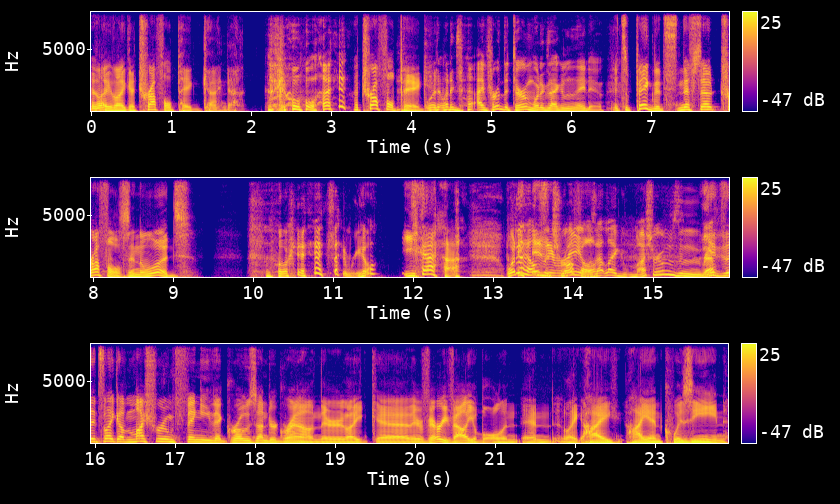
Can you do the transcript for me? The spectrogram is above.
Like like a truffle pig, kinda. what? A truffle pig. What? What? Exa- I've heard the term. What exactly do they do? It's a pig that sniffs out truffles in the woods. okay, is that real? Yeah. What the hell is Is a truffle? real? Is that like mushrooms and? Rep- It's, it's like a mushroom thingy that grows underground. They're like uh, they're very valuable and, and like high high end cuisine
